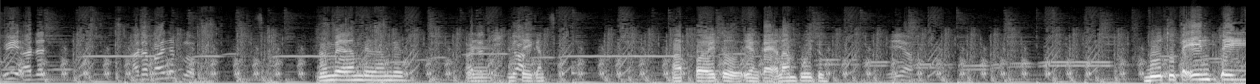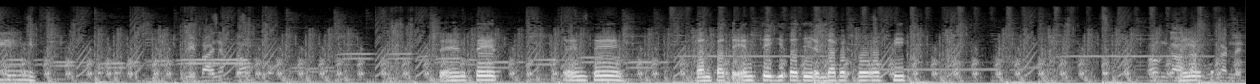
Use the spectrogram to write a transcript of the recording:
Wih ada ada banyak loh. ambil ambil ambil Ada Eh, tiga. Kan apa itu yang kayak lampu itu Iya. butuh TNT Wih banyak dong. TNT TNT tanpa TNT kita tidak dapat profit Oh enggak, Ayo. enggak bukan deh.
